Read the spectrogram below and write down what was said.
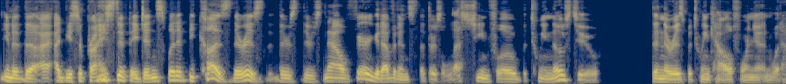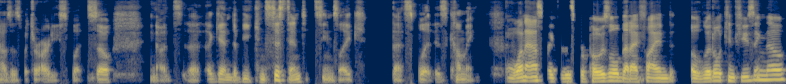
you know, the I, would be surprised if they didn't split it because there is there's there's now very good evidence that there's less gene flow between those two than there is between California and Woodhouse's, which are already split. So, you know, it's uh, again to be consistent. It seems like that split is coming. One aspect of this proposal that I find a little confusing, though,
